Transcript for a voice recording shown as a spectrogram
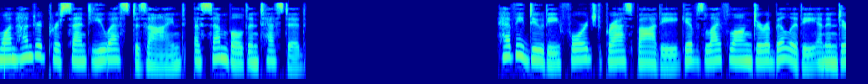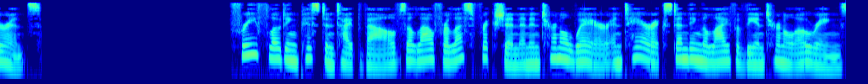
100% U.S. designed, assembled and tested. Heavy-duty forged brass body gives lifelong durability and endurance. Free-floating piston-type valves allow for less friction and internal wear and tear extending the life of the internal O-rings.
